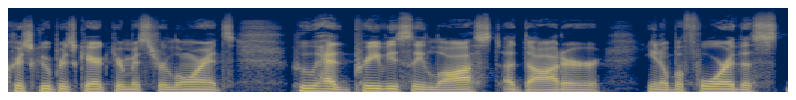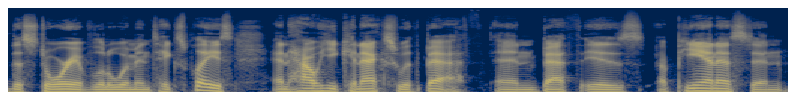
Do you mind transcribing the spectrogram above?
Chris Cooper's character, Mr. Lawrence, who had previously lost a daughter, you know, before the the story of Little Women takes place, and how he connects with Beth. And Beth is a pianist, and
